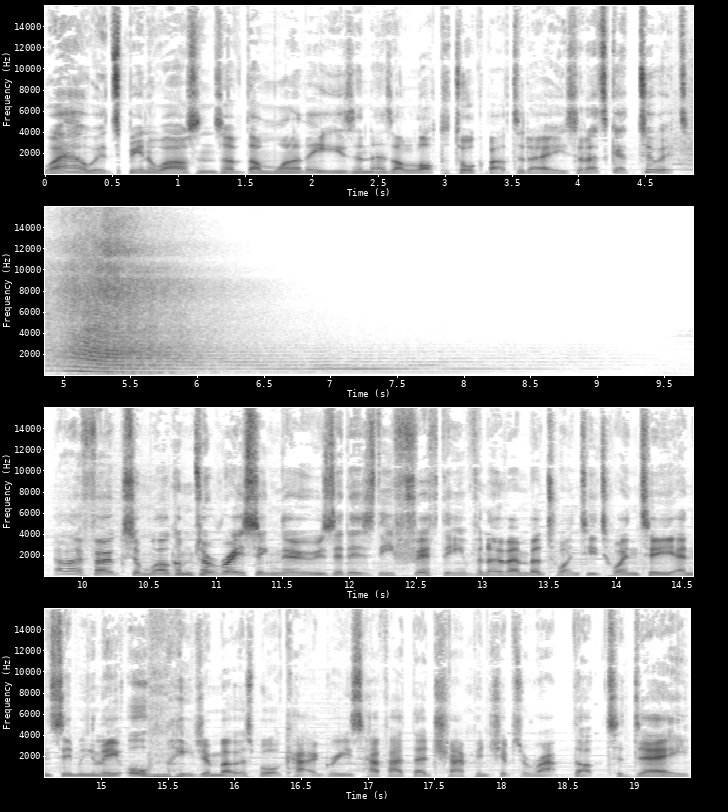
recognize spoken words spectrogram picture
Well, it's been a while since I've done one of these, and there's a lot to talk about today, so let's get to it. Hello, folks, and welcome to Racing News. It is the 15th of November 2020, and seemingly all major motorsport categories have had their championships wrapped up today.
